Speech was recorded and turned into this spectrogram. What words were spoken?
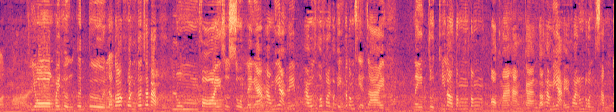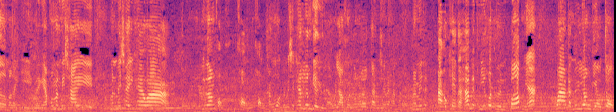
บานปลายโยงไปถึงอื่นๆ แล้วก็คนก็จะแบบลุมฟอยสุดๆอะไรเงี้ยแพลวไม่อยากให้แพลวรู้สึกว่าฟอยก็เองก็ต้องเสียใจในจุดที่เราต้องต้องออกมาห่างกัน แล้วแพลวไม่อยากให้ฟอยต้องโดนซ้ำเติมอะไรอีกอะไรเงี้ยเพราะมันไม่ใช่มันไม่ใช่แค่ว่า เรื่องของของของทั้งหมดมันไม่ใช่แค่เรื่องเดียวอยู่แล้ว เวลาคนต้องเลิกกันใช่ไหมคะมันไม่ใช่อะโอเค แต่ถ้าแบบมีคนอื่นปุ๊บเนี้ยว่ากันด้วยเรื่องเดียวจบ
